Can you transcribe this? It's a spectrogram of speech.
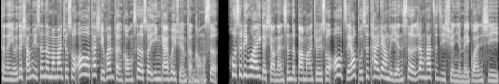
可能有一个小女生的妈妈就说：“哦，她喜欢粉红色，所以应该会选粉红色。”或是另外一个小男生的爸妈就会说：“哦，只要不是太亮的颜色，让他自己选也没关系。”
